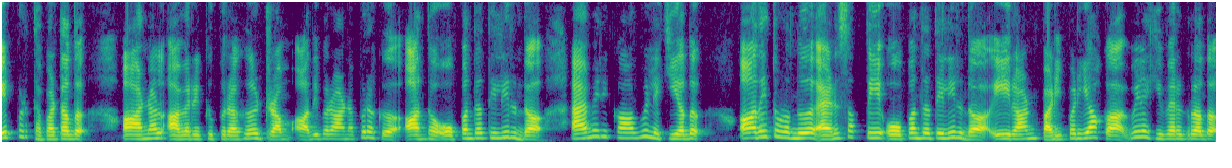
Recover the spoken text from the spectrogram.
ஏற்படுத்தப்பட்டது. ஆனால் அவருக்கு பிறகு ட்ரம்ப் அதிபரான பிறகு அந்த ஒப்பந்தத்தில் இருந்து அமெரிக்கா விலகியது. அதைத் தொடர்ந்து அணுசக்தி ஒப்பந்தத்தில் இருந்து ஈரான் படிப்படியாக விலகி வருகிறது.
